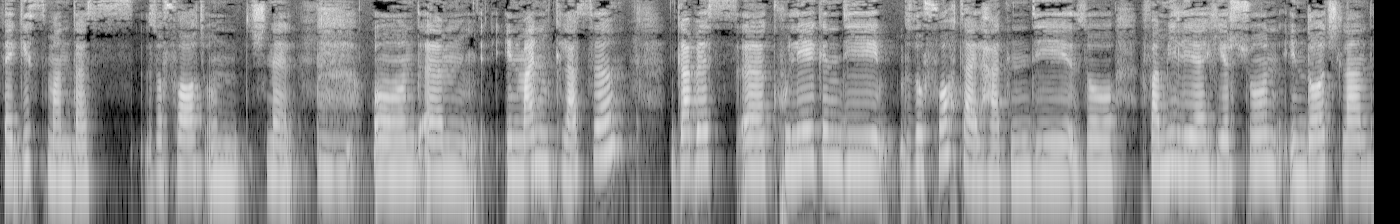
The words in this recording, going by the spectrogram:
vergisst man das sofort und schnell. Mhm. Und ähm, in meinem Klasse gab es äh, Kollegen, die so Vorteil hatten, die so Familie hier schon in Deutschland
